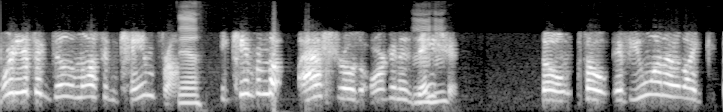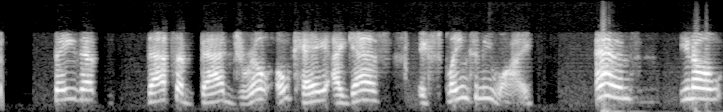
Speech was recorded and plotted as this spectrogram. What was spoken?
Where do you think Dillon Lawson came from? Yeah. He came from the Astros organization. Mm-hmm. So, so if you want to like say that that's a bad drill, okay, I guess. Explain to me why. And, you know,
